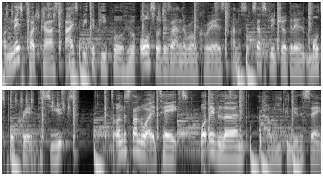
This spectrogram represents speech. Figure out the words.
On this podcast, I speak to people who have also designed their own careers and are successfully juggling multiple creative pursuits to understand what it takes, what they've learned, and how you can do the same.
